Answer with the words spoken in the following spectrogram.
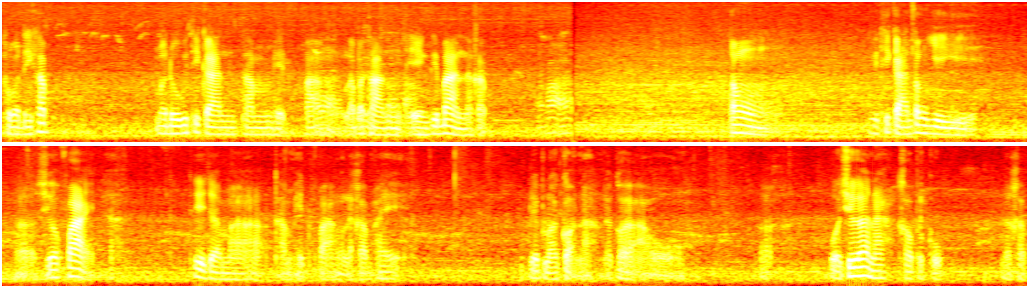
สวัสดีครับ มาดูวิธีการทำเห็ดฟางรับประทานเองที่บ้านนะครับ ต้องวิธีการต้องยีเชื้อฝ้ายที่จะมาทำเห็ดฟางนะครับ ให้เรียบร้อยก่อนนะแล้วก็เอาหัวเชื้อนะเข้าไปกลุกนะครับ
